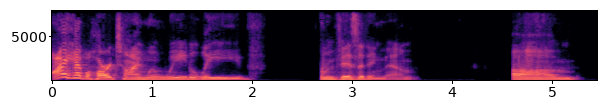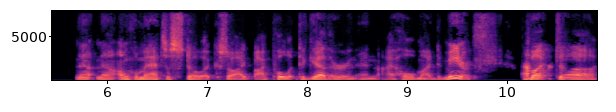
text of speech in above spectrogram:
I have a hard time when we leave from visiting them. Um, now, now Uncle Matt's a stoic, so I, I pull it together and, and I hold my demeanor. But uh,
